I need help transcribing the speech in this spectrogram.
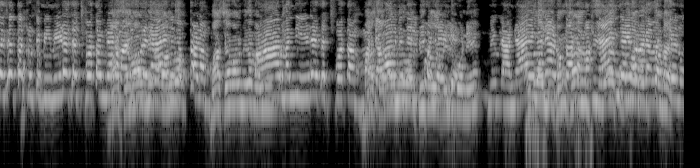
చేసేటట్లుంటే మేము ఈడే చచ్చిపోతాం మేడం అది కూడా న్యాయంగా చెప్తాం మా సేవల మీద ఆరు మంది ఈడే చచ్చిపోతాం. మా మీద వెళ్ళిపోండి. మేము నా న్యాయంగానే అడుగుతాం న్యాయం చేయాలి మేడం. అంతేను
